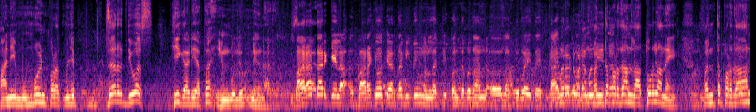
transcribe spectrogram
आणि मुंबईहून परत म्हणजे दर दिवस ही गाडी आता हिंगोलीहून निघणार आहे. बारा तारखेला बारा किंवा तेरा तारखेला तुम्ही म्हणलात की पंतप्रधान अ, लातूरला येत आहेत. काय मराठवाड्यामध्ये पंतप्रधान लातूरला नाही. पंतप्रधान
